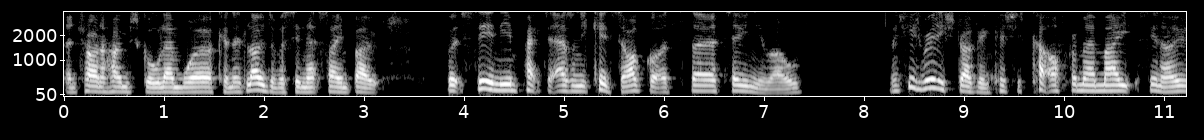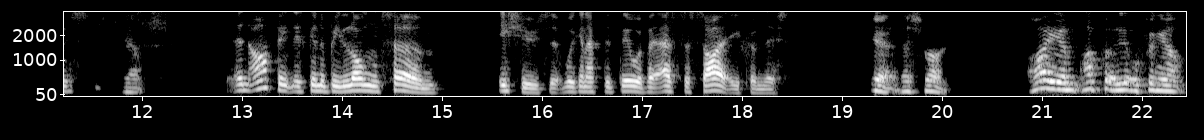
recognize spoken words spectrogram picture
and trying to homeschool and work, and there's loads of us in that same boat, but seeing the impact it has on your kids. So I've got a 13 year old and she's really struggling because she's cut off from her mates, you know. Yeah. And I think there's going to be long term issues that we're going to have to deal with as society from this. yeah, that's right. I um I put a little thing out,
